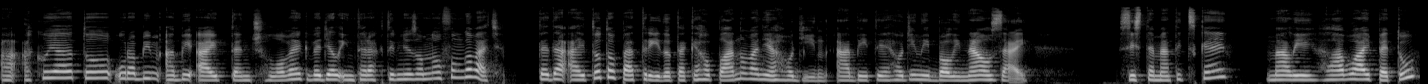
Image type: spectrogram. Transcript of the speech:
A ako ja to urobím, aby aj ten človek vedel interaktívne so mnou fungovať? Teda aj toto patrí do takého plánovania hodín, aby tie hodiny boli naozaj systematické, mali hlavu aj petu,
